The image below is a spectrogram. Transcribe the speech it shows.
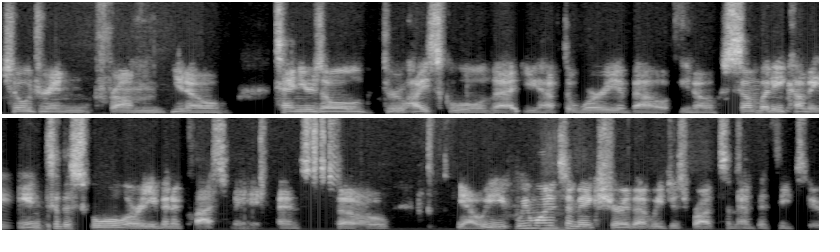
children from you know 10 years old through high school that you have to worry about you know somebody coming into the school or even a classmate and so yeah we we wanted to mm. make sure that we just brought some empathy to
